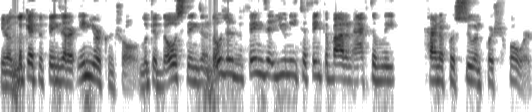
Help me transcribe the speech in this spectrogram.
You know, look at the things that are in your control. Look at those things, and those are the things that you need to think about and actively kind of pursue and push forward.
